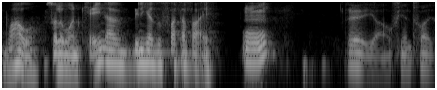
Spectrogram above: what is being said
Wow, Solomon Kane, da bin ich ja sofort dabei. Mhm. Äh, ja, auf jeden Fall.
